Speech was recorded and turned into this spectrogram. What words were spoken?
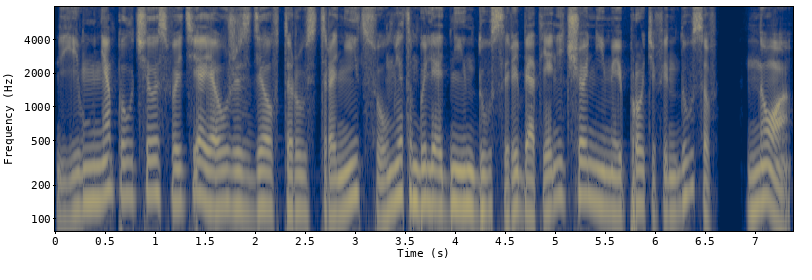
и у меня получилось войти, а я уже сделал вторую страницу. У меня там были одни индусы. Ребят, я ничего не имею против индусов, но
